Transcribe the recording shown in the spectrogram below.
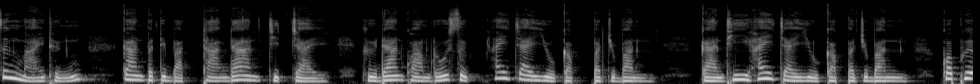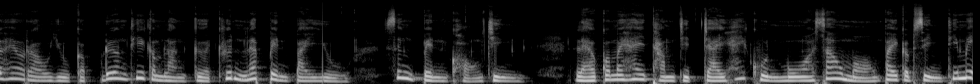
ซึ่งหมายถึงการปฏิบัติทางด้านจิตใจ คือด้านความรู้สึกให้ใจอยู่กับปัจจุบัน การที่ให้ใจอยู่กับปัจจุบัน ก็เพื่อให้เราอยู่กับเรื่องที่กำลังเกิดขึ้นและเป็นไปอยู่ ซึ่งเป็นของจริง แล้วก็ไม่ให้ทำจิตใจให้ขุ่นมัวเศร้าหมองไปกับสิ่งที่ไม่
